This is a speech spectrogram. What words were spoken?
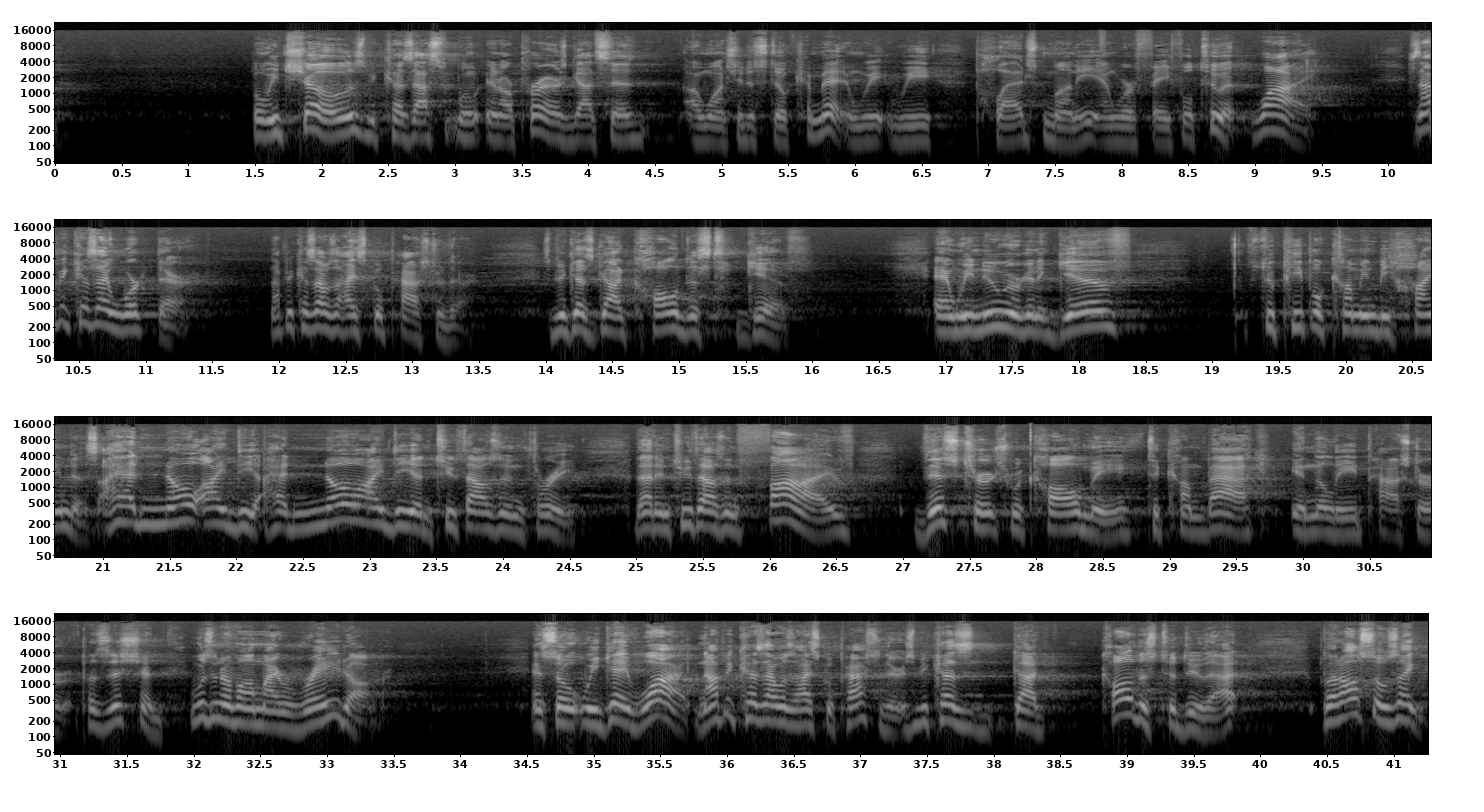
But we chose because that's in our prayers, God said, I want you to still commit. And we, we pledged money and we're faithful to it. Why? It's not because I worked there, not because I was a high school pastor there. It's because God called us to give. And we knew we were going to give to people coming behind us. I had no idea, I had no idea in 2003 that in 2005, this church would call me to come back in the lead pastor position. It wasn't on my radar. And so we gave. Why? Not because I was a high school pastor there, it's because God called us to do that, but also it was like,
